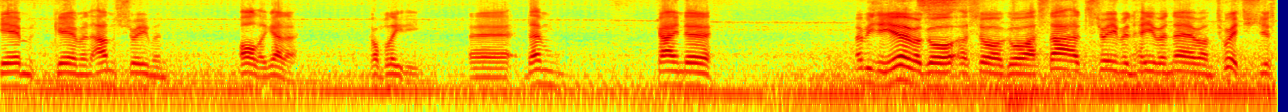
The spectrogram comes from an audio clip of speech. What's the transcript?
game, gaming and streaming altogether, completely. Uh, then, kind of, maybe a year ago or so ago, I started streaming here and there on Twitch, just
